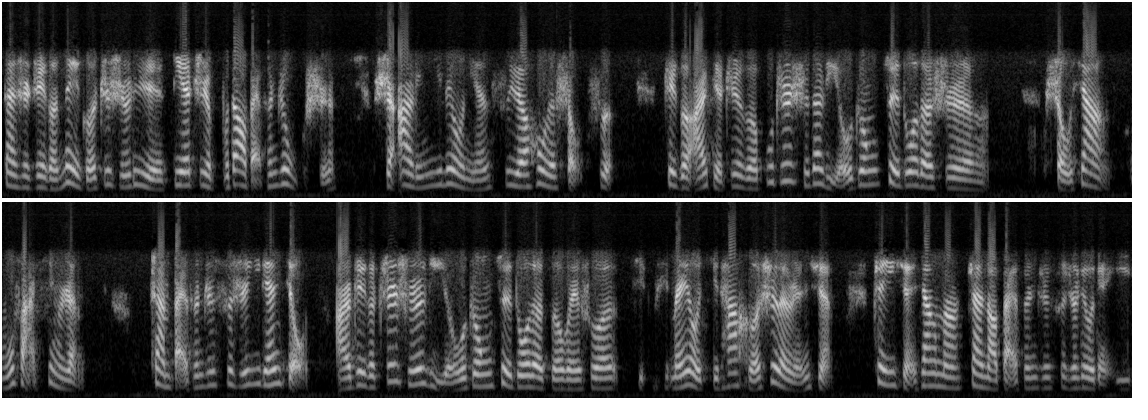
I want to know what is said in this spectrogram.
但是这个内阁支持率跌至不到百分之五十，是二零一六年四月后的首次。这个而且这个不支持的理由中最多的是首相无法信任，占百分之四十一点九，而这个支持理由中最多的则为说其没有其他合适的人选。这一选项呢，占到百分之四十六点一。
